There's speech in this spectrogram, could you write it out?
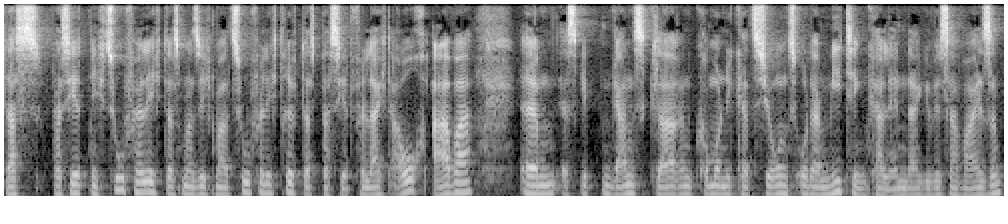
Das passiert nicht zufällig, dass man sich mal zufällig trifft, das passiert vielleicht auch, aber ähm, es gibt einen ganz klaren Kommunikations- oder Meetingkalender gewisserweise.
